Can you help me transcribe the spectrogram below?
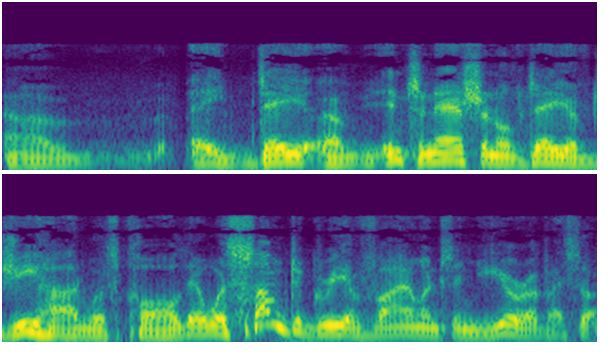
Uh, a day international day of jihad was called. There was some degree of violence in Europe. I saw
